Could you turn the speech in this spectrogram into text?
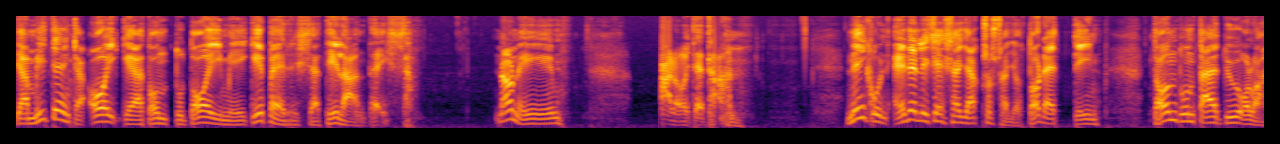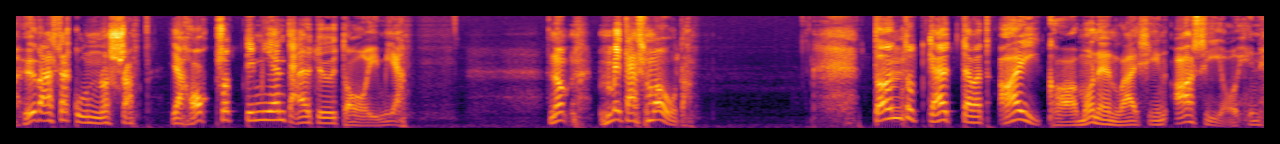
ja mitenkä oikea tonttu toimii kiperissä tilanteissa. No niin, aloitetaan. Niin kuin edellisessä jaksossa jo todettiin, tontun täytyy olla hyvässä kunnossa ja hoksottimien täytyy toimia. No, mitäs muuta? Tontut käyttävät aikaa monenlaisiin asioihin,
